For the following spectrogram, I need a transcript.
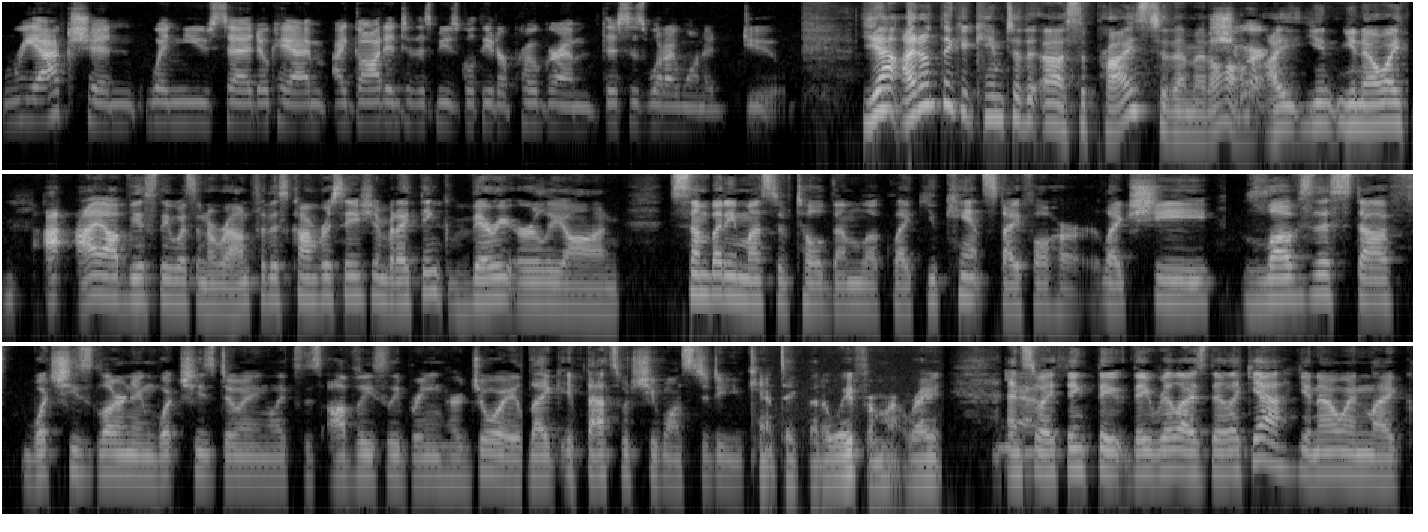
reaction when you said, "Okay, I'm I got into this musical theater program. This is what I want to do"? Yeah, I don't think it came to the uh, surprise to them at all. Sure. I, you, you know, I, I, I obviously wasn't around for this conversation, but I think very early on, somebody must have told them, look, like you can't stifle her. Like she loves this stuff, what she's learning, what she's doing, like is obviously bringing her joy. Like if that's what she wants to do, you can't take that away from her, right? And so I think they they realized they're like, yeah, you know, and like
